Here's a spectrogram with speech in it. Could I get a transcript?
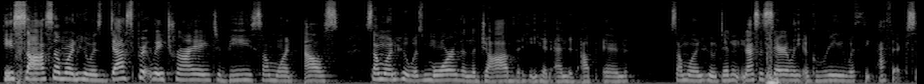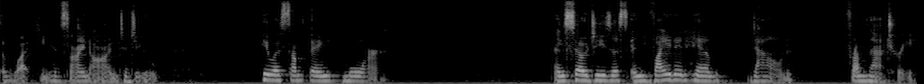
He saw someone who was desperately trying to be someone else, someone who was more than the job that he had ended up in, someone who didn't necessarily agree with the ethics of what he had signed on to do. He was something more. And so Jesus invited him down from that tree.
